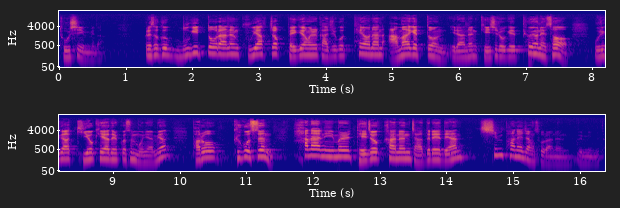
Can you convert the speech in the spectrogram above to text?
도시입니다. 그래서 그 무기또라는 구약적 배경을 가지고 태어난 아마겟돈이라는 계시록의 표현에서 우리가 기억해야 될 것은 뭐냐면 바로 그곳은 하나님을 대적하는 자들에 대한 심판의 장소라는 의미입니다.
